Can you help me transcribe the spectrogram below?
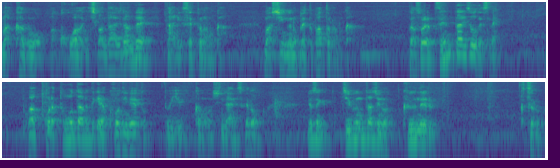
まあ、家具を、まあ、ここは一番大事なんでダイニングセットなのか、まあ、シングルのベッドパッドなのか。だからそれは全体像ですね、まあ、これはトータル的にはコーディネートというかもしれないんですけど要するに自分たちのクーネルくつろぐ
